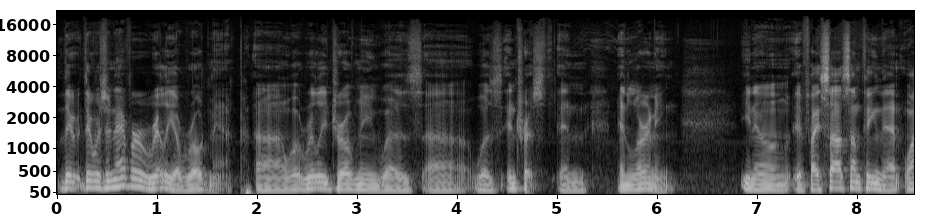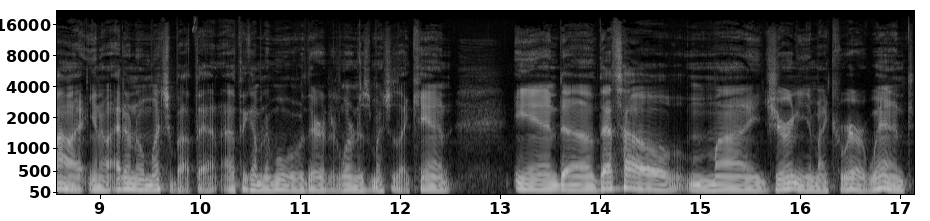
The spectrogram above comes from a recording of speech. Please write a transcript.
there there was never really a roadmap. Uh, what really drove me was uh, was interest in in learning. You know, if I saw something that wow, you know, I don't know much about that, I think I'm going to move over there to learn as much as I can. And uh, that's how my journey and my career went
